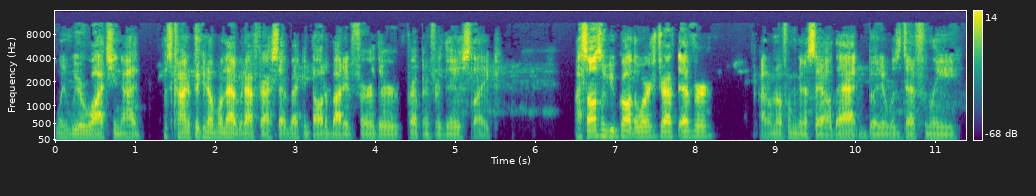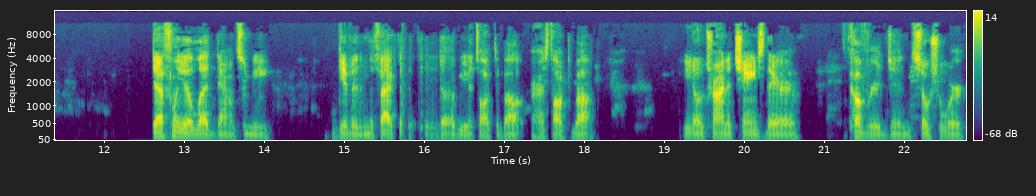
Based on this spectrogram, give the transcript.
when we were watching, I was kind of picking up on that. But after I sat back and thought about it further, prepping for this, like I saw some people call it the worst draft ever. I don't know if I'm to say all that, but it was definitely, definitely a letdown to me, given the fact that the W talked about or has talked about, you know, trying to change their coverage and social work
